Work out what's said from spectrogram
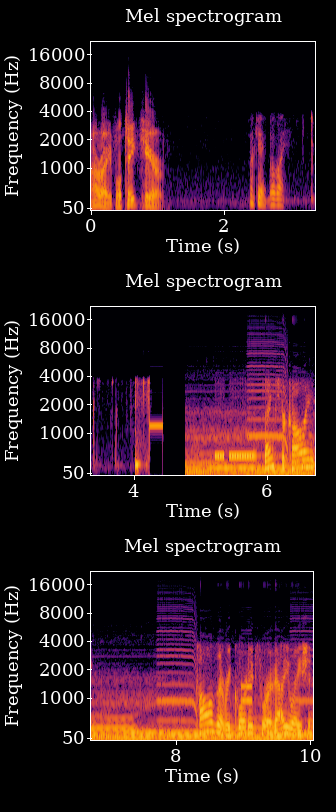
All right. Well, take care. Okay. Bye bye. Thanks for calling. Calls are recorded for evaluation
